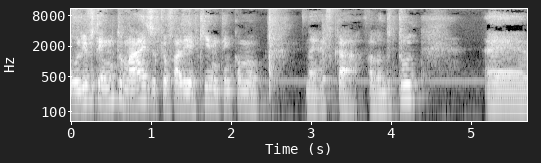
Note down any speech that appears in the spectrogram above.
O livro tem muito mais do que eu falei aqui, não tem como né, ficar falando tudo. É,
